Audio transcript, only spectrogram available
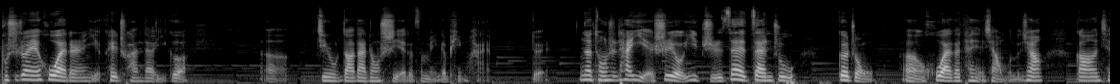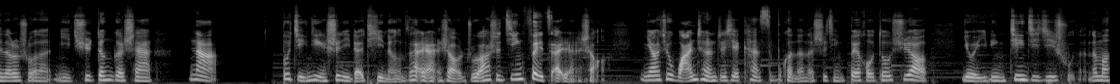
不是专业户外的人也可以穿的一个，呃，进入到大众视野的这么一个品牌。对，那同时他也是有一直在赞助各种。呃，户外跟探险项目的，就像刚刚钱德勒说的，你去登个山，那不仅仅是你的体能在燃烧，主要是经费在燃烧。你要去完成这些看似不可能的事情，背后都需要有一定经济基础的。那么，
